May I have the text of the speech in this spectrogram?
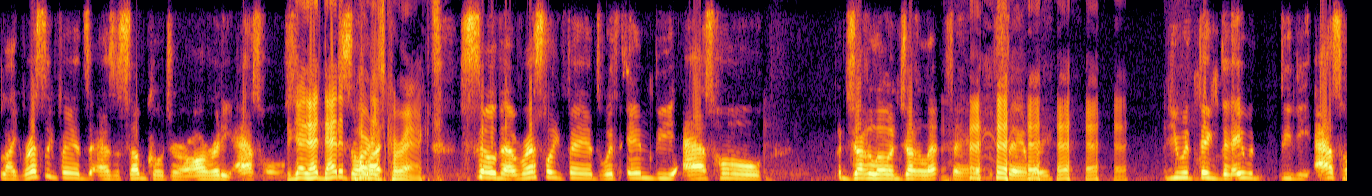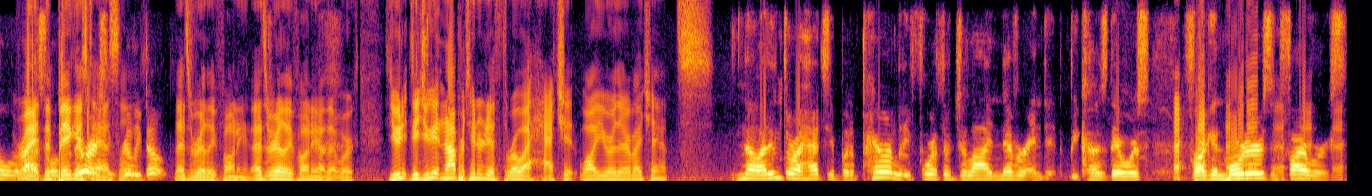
like wrestling fans as a subculture are already assholes. Yeah, that that So, part like- is correct. So the wrestling fans within the asshole Juggalo and Juggalette fan, family, you would think they would be the asshole. right, the assholes, but biggest they were actually asshole. Really dope. That's really funny. That's really funny how that works. You did you get an opportunity to throw a hatchet while you were there by chance? No, I didn't throw a hatchet, but apparently Fourth of July never ended because there was fucking mortars and fireworks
